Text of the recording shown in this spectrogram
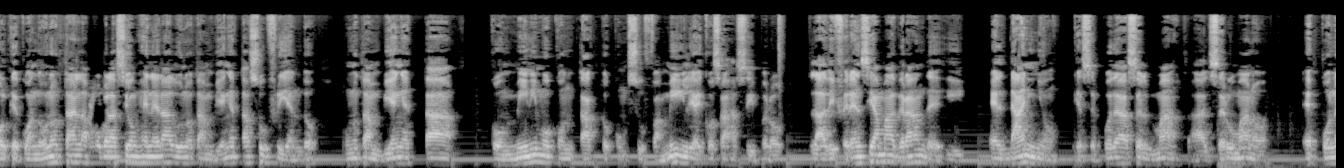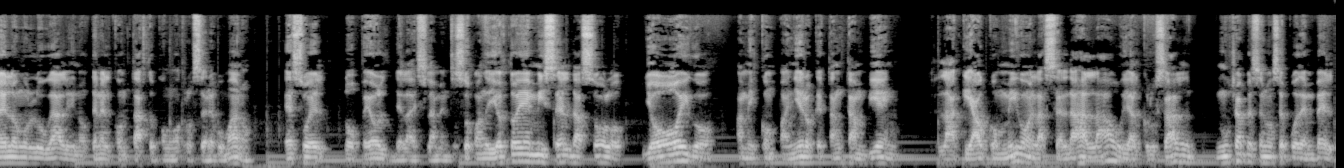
Porque cuando uno está en la población general, uno también está sufriendo, uno también está con mínimo contacto con su familia y cosas así, pero la diferencia más grande y el daño que se puede hacer más al ser humano es ponerlo en un lugar y no tener contacto con otros seres humanos. Eso es lo peor del aislamiento. cuando yo estoy en mi celda solo, yo oigo a mis compañeros que están también laqueados conmigo en las celdas al lado y al cruzar muchas veces no se pueden ver,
